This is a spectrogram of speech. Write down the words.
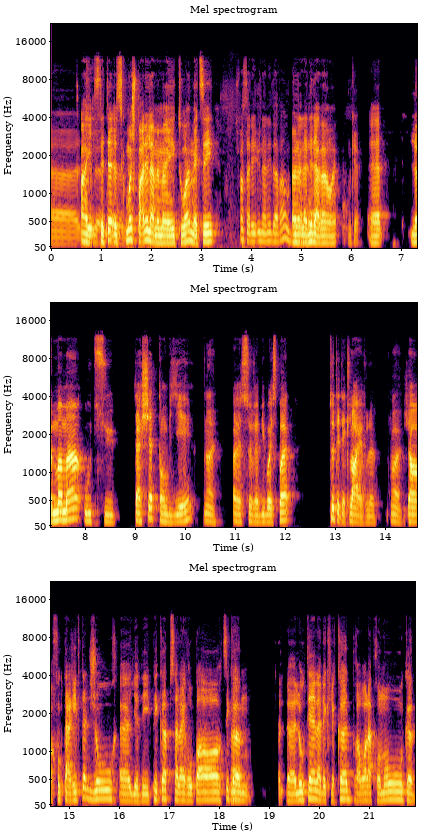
Euh, Ah, c'était. le- Moi, je parlais la même année avec toi, mais tu sais, je pense que allait une année d'avant ou deux années l'année d'avant, ouais. OK. Euh, le moment où tu t'achètes ton billet Ouais, euh, sur euh, B-Boy Spot, tout était clair, là. ouais. Genre, faut que tu arrives tel jour, euh, il y a des pick-ups à l'aéroport, tu sais, comme euh, l'hôtel avec le code pour avoir la promo, comme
